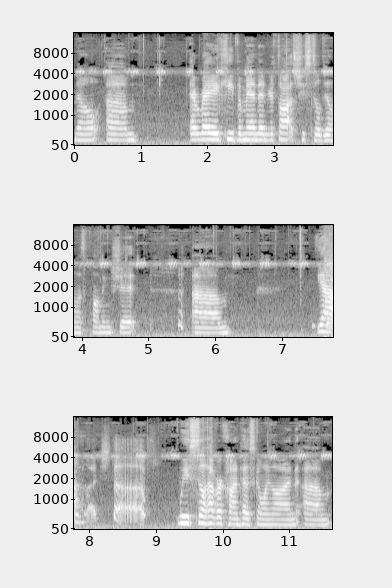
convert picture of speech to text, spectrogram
No. Um, everybody keep Amanda in your thoughts. She's still dealing with plumbing shit. Um, yeah, So much stuff. we still have our contest going on. Um,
